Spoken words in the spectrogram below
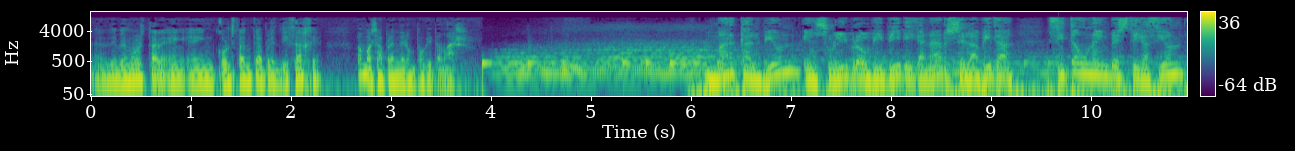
Eh, debemos estar en, en constante aprendizaje. Vamos a aprender un poquito más. Marc Albion, en su libro Vivir y ganarse la vida, cita una investigación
